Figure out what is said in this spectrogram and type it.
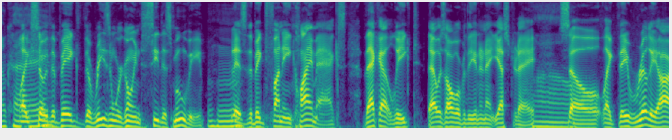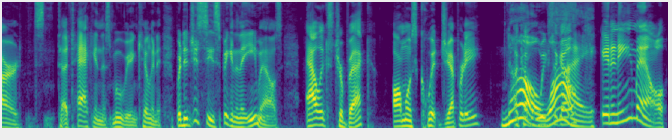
Okay. Like so, the big the reason we're going to see this movie Mm-hmm. is the big funny climax that got leaked. That was all over the internet yesterday. So like they really are attacking this movie and killing it. But did you see? Speaking of the emails, Alex Trebek almost quit Jeopardy. A No, couple weeks why? ago in an email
